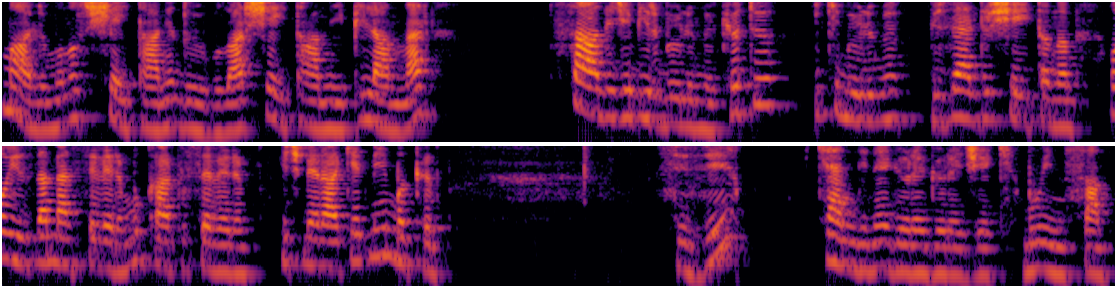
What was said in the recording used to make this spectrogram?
malumunuz şeytani duygular, şeytani planlar. Sadece bir bölümü kötü, iki bölümü güzeldir şeytanın. O yüzden ben severim, bu kartı severim. Hiç merak etmeyin bakın. Sizi kendine göre görecek bu insan.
